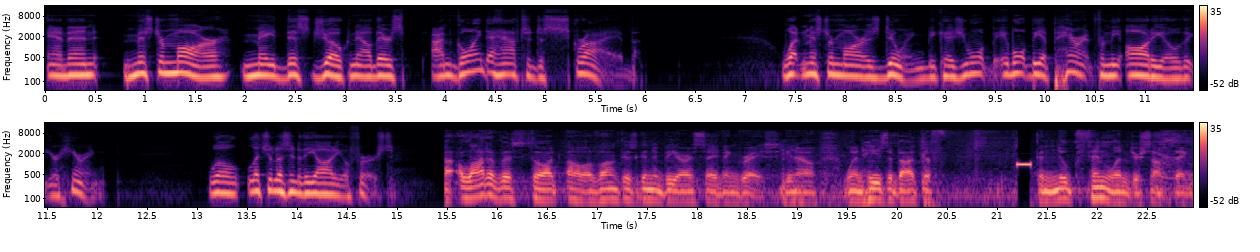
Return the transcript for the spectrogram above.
And then Mr. Maher made this joke. Now there's I'm going to have to describe what Mr. Maher is doing because you won't it won't be apparent from the audio that you're hearing. We'll let you listen to the audio first. A lot of us thought, oh, Ivanka's going to be our saving grace, you know, when he's about to f- nuke Finland or something.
